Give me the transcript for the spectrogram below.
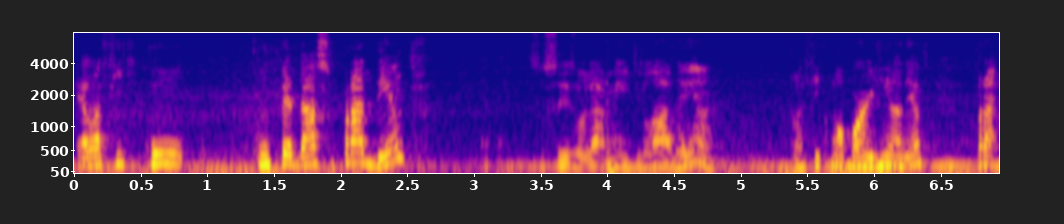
ela fique com um pedaço para dentro se vocês olharem meio de lado aí, ó, ela fica uma bordinha lá dentro, para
